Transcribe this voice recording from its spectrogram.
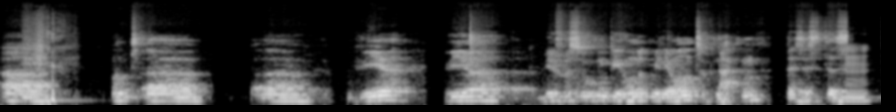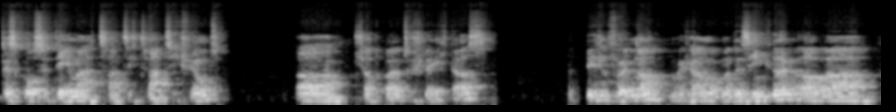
Äh, und äh, äh, wir, wir wir versuchen die 100 Millionen zu knacken. Das ist das, mhm. das große Thema 2020 für uns. Äh, schaut gar nicht so schlecht aus. Ein bisschen fehlt noch. Mal schauen, ob wir das hinkriegen, aber,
